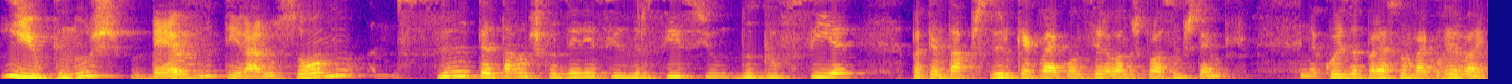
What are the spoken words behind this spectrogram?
e o que nos deve tirar o sono se tentarmos fazer esse exercício de profecia para tentar perceber o que é que vai acontecer agora nos próximos tempos. A coisa parece que não vai correr bem.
